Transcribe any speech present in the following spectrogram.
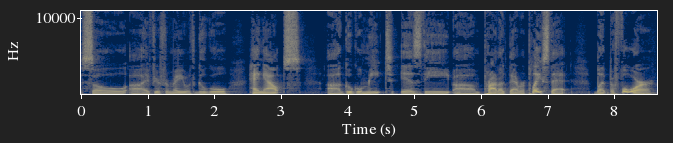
So uh, if you're familiar with Google Hangouts, uh, Google Meet is the um, product that replaced that. But before,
